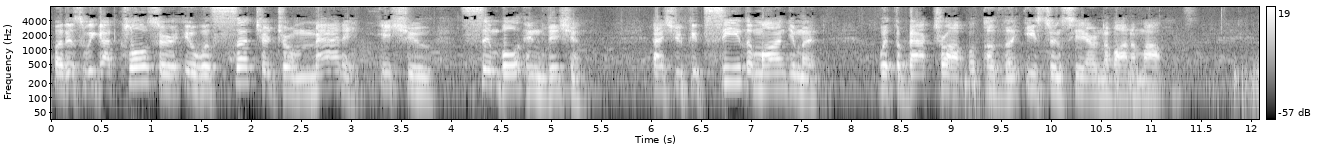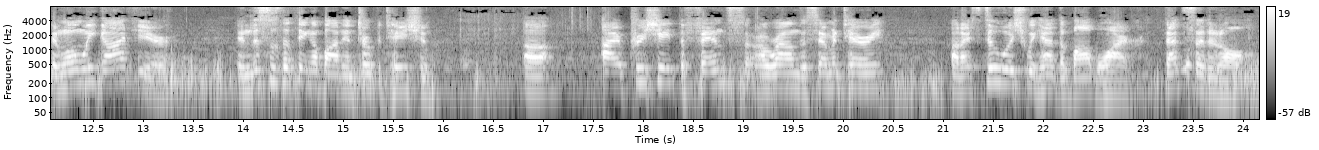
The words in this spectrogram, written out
But as we got closer, it was such a dramatic issue, symbol, and vision. As you could see the monument with the backdrop of the eastern Sierra Nevada mountains. And when we got here, and this is the thing about interpretation, uh, I appreciate the fence around the cemetery, but I still wish we had the barbed wire. That said it all.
